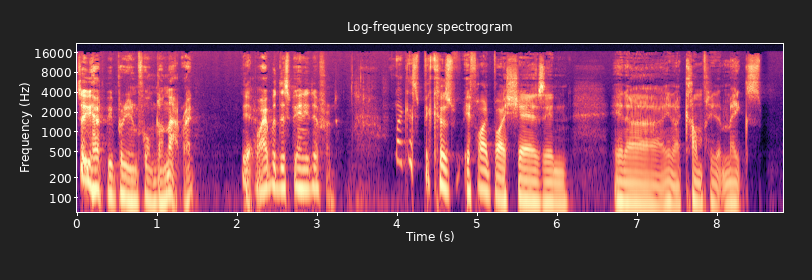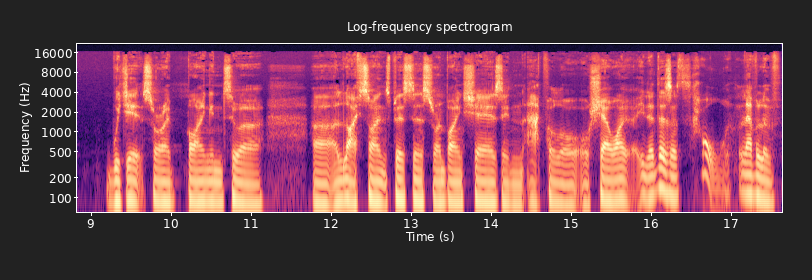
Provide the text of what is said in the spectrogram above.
so you have to be pretty informed on that, right? Yeah. Why would this be any different? Well, I guess because if I buy shares in in a you know a company that makes widgets, or I'm buying into a a life science business, or I'm buying shares in Apple or, or Shell, I, you know, there's a whole level of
